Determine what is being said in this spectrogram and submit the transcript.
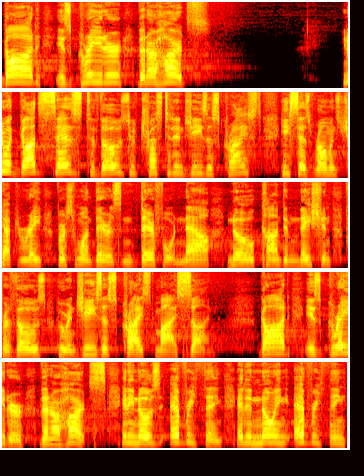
God is greater than our hearts. You know what God says to those who've trusted in Jesus Christ? He says, Romans chapter 8, verse 1 There is therefore now no condemnation for those who are in Jesus Christ, my Son. God is greater than our hearts, and He knows everything. And in knowing everything,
